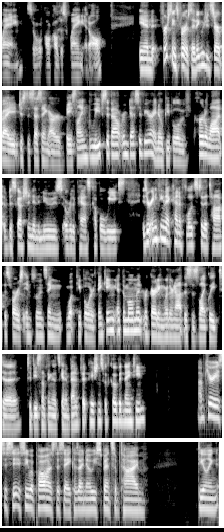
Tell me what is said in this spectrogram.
Wang. So I'll call this Wang et al. And first things first, I think we should start by just assessing our baseline beliefs about remdesivir. I know people have heard a lot of discussion in the news over the past couple weeks. Is there anything that kind of floats to the top as far as influencing what people are thinking at the moment regarding whether or not this is likely to to be something that's going to benefit patients with COVID nineteen? I'm curious to see see what Paul has to say because I know he spent some time dealing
